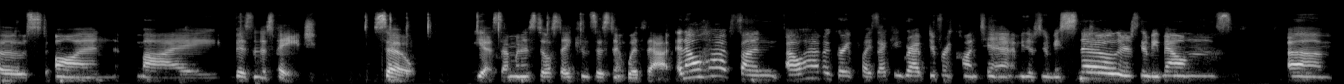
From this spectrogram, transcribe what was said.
post on my business page. So yes, I'm going to still stay consistent with that. And I'll have fun. I'll have a great place. I can grab different content. I mean, there's going to be snow, there's going to be mountains. Um,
